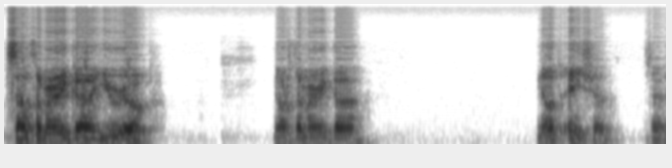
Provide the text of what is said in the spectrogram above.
South America, Europe, North America, not Asia. Uh,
